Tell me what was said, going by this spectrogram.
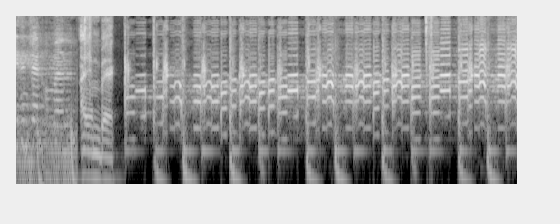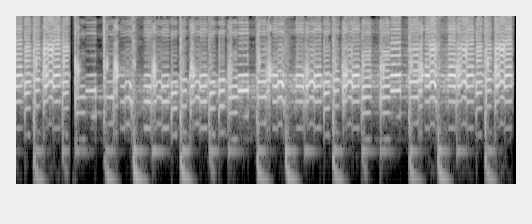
Ladies and gentlemen. I am back.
